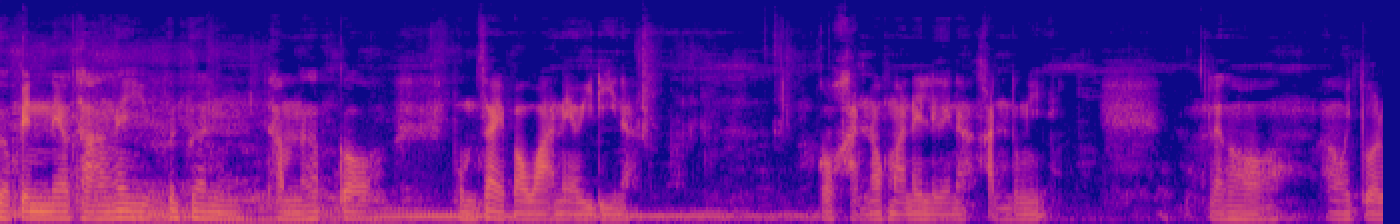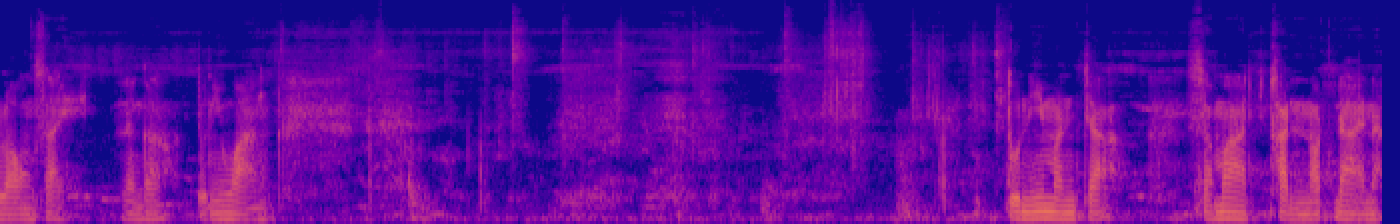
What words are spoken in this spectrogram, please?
เพื่อเป็นแนวทางให้เพื่อนๆทำนะครับ ก็ผมใส่ประวาน LED นะ ก็ขันออกมาได้เลยนะ ขันตรงนี้ แล้วก็เอาไอ้ตัวรองใส่ แล้วก็ตัวนี้วาง ตัวนี้มันจะสามารถขันน็อตได้นะ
